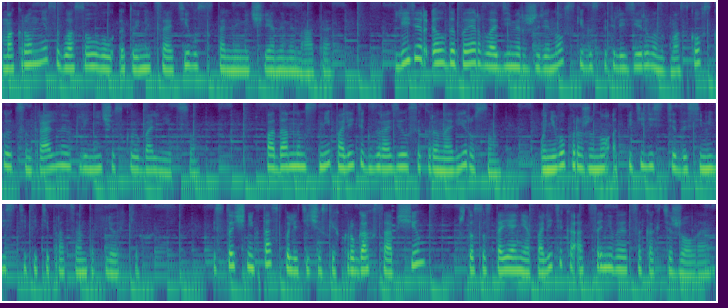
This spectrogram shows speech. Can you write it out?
Макрон не согласовывал эту инициативу с остальными членами НАТО. Лидер ЛДПР Владимир Жириновский госпитализирован в Московскую центральную клиническую больницу. По данным СМИ, политик заразился коронавирусом, у него поражено от 50 до 75% легких. Источник ТАСС в политических кругах сообщил, что состояние политика оценивается как тяжелое.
